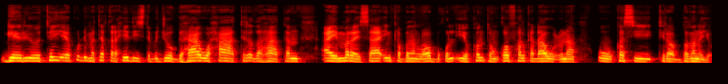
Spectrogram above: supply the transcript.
geeriyootay ee ku dhimatay qaraxyadii isdabajoogaha waxaa tirada haatan ay maraysaa in ka badan laba boqol iyo konton qof halka dhaawacuna uu ka sii tiro badanayo.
